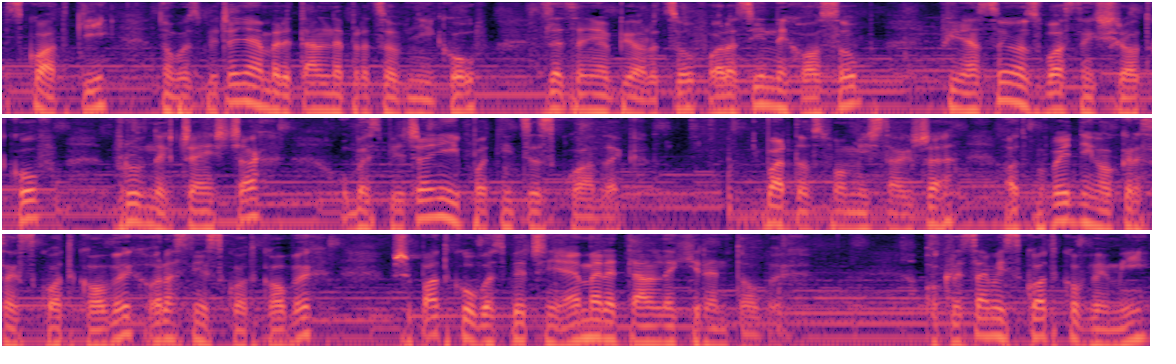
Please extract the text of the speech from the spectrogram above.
Składki na ubezpieczenia emerytalne pracowników, zleceniobiorców oraz innych osób finansują z własnych środków w równych częściach ubezpieczenie i płatnice składek. Warto wspomnieć także o odpowiednich okresach składkowych oraz nieskładkowych w przypadku ubezpieczeń emerytalnych i rentowych. Okresami składkowymi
